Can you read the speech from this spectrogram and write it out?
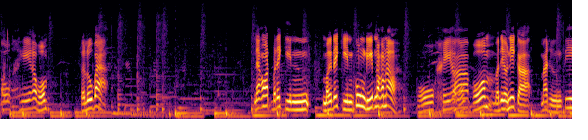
โอเคครับผมสรุปว่าแนออดมาได้กินมาได้กินกุ้งดิบนะครับเนาะ โอเคครับผมมาเดี๋ยวนี้กะมาถึงที่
